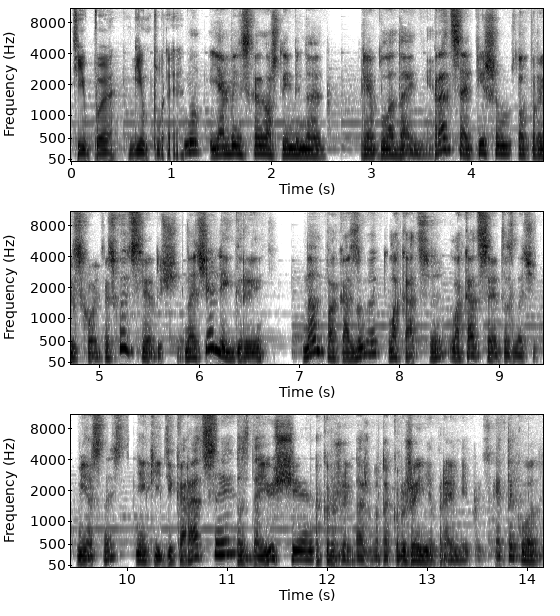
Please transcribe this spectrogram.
типа геймплея. Ну, я бы не сказал, что именно преобладание. Вкратце опишем, что происходит. Происходит следующее. В начале игры нам показывают локацию. Локация это значит местность, некие декорации, создающие окружение. Даже вот окружение правильнее будет сказать. Так вот,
